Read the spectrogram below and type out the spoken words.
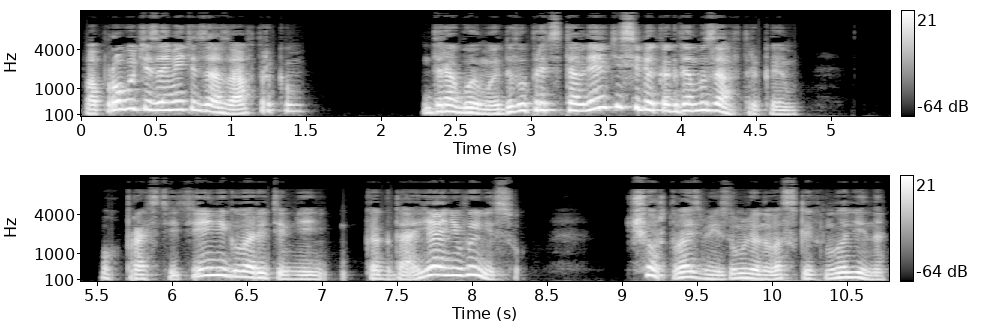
«Попробуйте заметить за завтраком». «Дорогой мой, да вы представляете себе, когда мы завтракаем?» «Ох, простите, и не говорите мне, когда, я не вынесу». «Черт возьми!» — изумленно воскликнула Лина.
